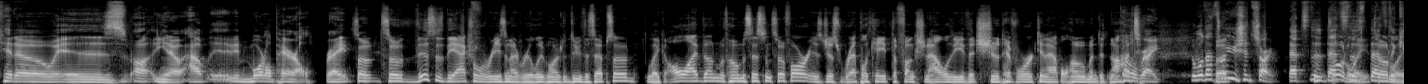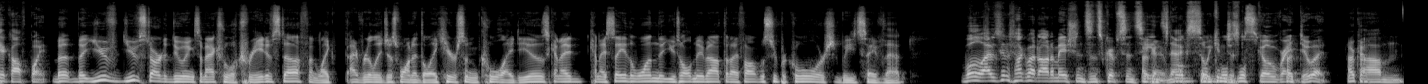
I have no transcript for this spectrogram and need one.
Kiddo is uh, you know out in mortal peril. Right. So so this is the actual reason I really wanted to do this episode. Like all I've done with Home Assistant so far is just replicate the functionality that should have worked in Apple Home and did not. Oh right. Well, that's But- where you should start. That's the that's Totally, the, that's totally. the kickoff point. But but you've you've started doing some actual creative stuff and like I really just wanted to like hear some cool ideas. Can I can I say the one that you told me about that I thought was super cool or should we save that? Well, I was going to talk about automations and scripts and scenes Okay, next, we'll- so we can we'll- just we'll- go right do it. Okay. Um,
